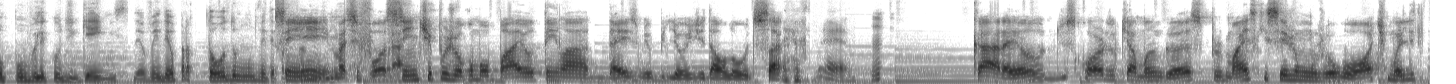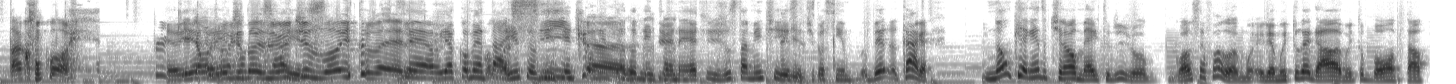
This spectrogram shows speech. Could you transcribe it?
o público de games, entendeu? Vendeu para todo mundo, vender pra Sim, família, mas se for pra... assim, tipo o jogo mobile tem lá 10 mil bilhões de downloads, sabe? É. Hum? Cara, eu discordo que Among Us, por mais que seja um jogo ótimo, ele tá concorrendo. Porque ia, é um jogo de 2018, isso. velho. É, eu ia comentar Como isso, assim, eu vi assim, gente cara? comentando na internet justamente isso. isso. Tipo assim, cara, não querendo tirar o mérito do jogo, igual você falou, ele é muito legal, é muito bom tal.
